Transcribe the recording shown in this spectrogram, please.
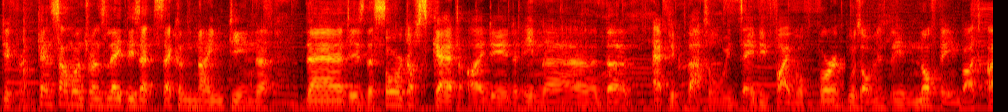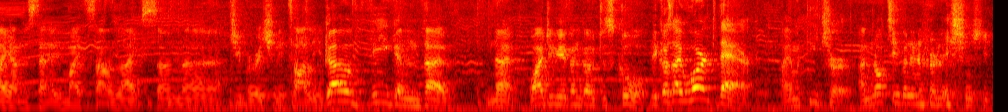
different. Can someone translate this at second 19? That is the sort of scat I did in uh, the epic battle with Davie504. It was obviously nothing, but I understand it might sound like some uh, gibberish in Italian. Go vegan though. No. Why do you even go to school? Because I work there. I am a teacher. I'm not even in a relationship.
